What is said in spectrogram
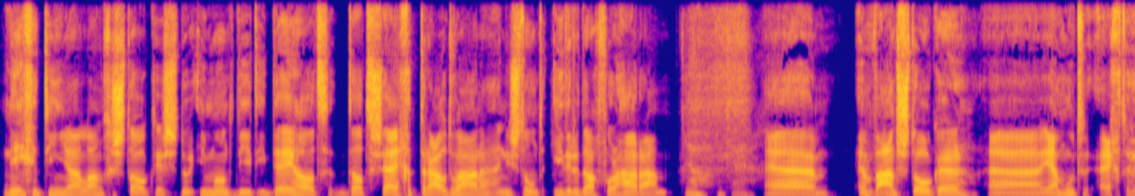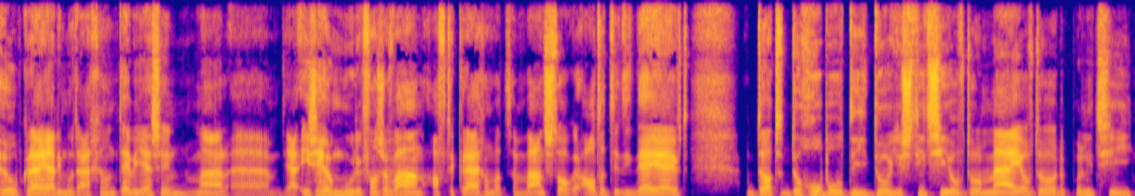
19 jaar lang gestalkt is door iemand die het idee had dat zij getrouwd waren. En die stond iedere dag voor haar raam. Oh, uh, een waanstalker uh, ja, moet echt hulp krijgen. Ja, die moet eigenlijk een TBS in. Maar uh, ja, is heel moeilijk van zo'n waan af te krijgen. Omdat een waanstalker altijd het idee heeft dat de hobbel die door justitie of door mij of door de politie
